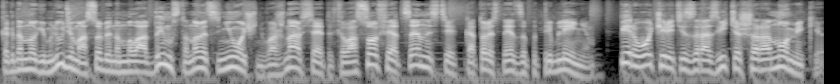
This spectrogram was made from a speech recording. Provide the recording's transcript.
когда многим людям, особенно молодым, становится не очень важна вся эта философия, ценности, которые стоят за потреблением. В первую очередь из-за развития шарономики,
